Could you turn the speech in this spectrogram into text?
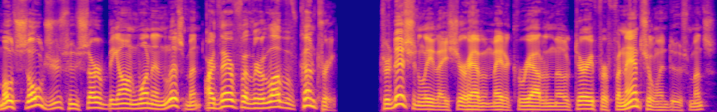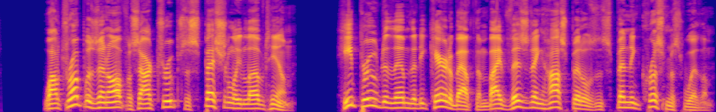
Most soldiers who serve beyond one enlistment are there for their love of country. Traditionally, they sure haven't made a career out of the military for financial inducements. While Trump was in office, our troops especially loved him. He proved to them that he cared about them by visiting hospitals and spending Christmas with them.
